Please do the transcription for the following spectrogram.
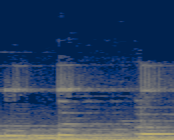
I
